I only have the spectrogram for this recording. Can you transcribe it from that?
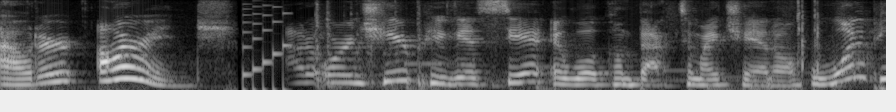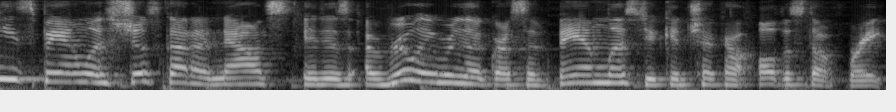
Outer Orange. Outer Orange here, previous yet, and welcome back to my channel. One Piece ban list just got announced. It is a really, really aggressive ban list. You can check out all the stuff right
